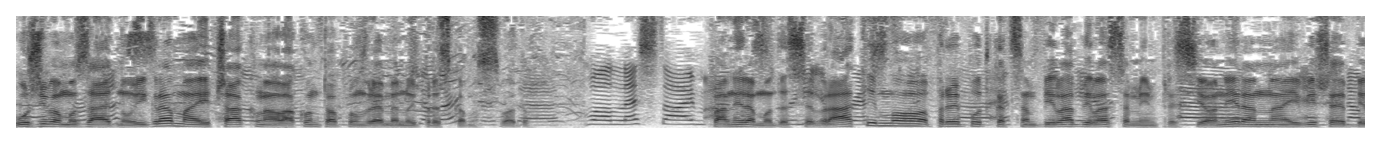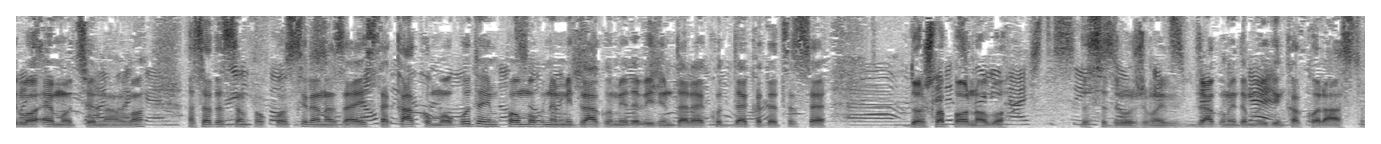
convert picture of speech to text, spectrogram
uživamo zajedno u igrama i čak na ovakvom toplom vremenu i prskamo se s vodom. Planiramo da se vratimo. Prvi put kad sam bila, bila sam impresionirana i više je bilo emocionalno, a sada sam fokusirana zaista kako mogu da im pomognem i drago mi je da vidim da reko, deka deca se došla ponovo da se družimo i drago mi je da mu vidim kako rastu.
